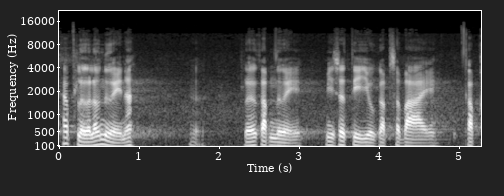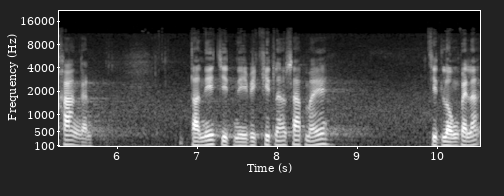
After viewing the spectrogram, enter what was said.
ถ้าเผลอแล้วเหนื่อยนะ เผลอกับเหนื่อย มีสติอยู่กับสบายกับข้างกัน ตอนนี้จิตหนีไปคิดแล้วทราบไหม จิตหลงไปแล้ว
